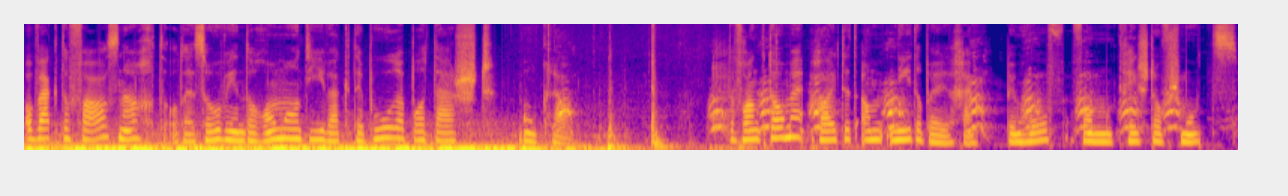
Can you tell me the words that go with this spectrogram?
ob wegen der Fasnacht oder so wie in der Romandie wegen der Bauernprotest, unklar. Der Frank Thome haltet am Niederbölchen, beim Hof von Christoph Schmutz.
